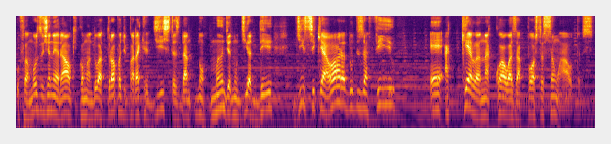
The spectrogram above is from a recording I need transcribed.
o famoso general que comandou a tropa de paraquedistas da Normândia no dia D, disse que a hora do desafio é aquela na qual as apostas são altas.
